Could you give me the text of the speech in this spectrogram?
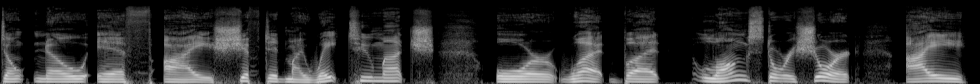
don't know if I shifted my weight too much or what, but long story short, I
